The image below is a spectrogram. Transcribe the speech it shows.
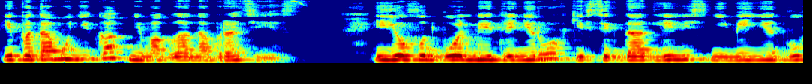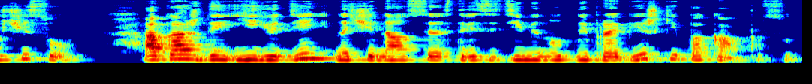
и потому никак не могла набрать вес. Ее футбольные тренировки всегда длились не менее двух часов, а каждый ее день начинался с 30-минутной пробежки по кампусу.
